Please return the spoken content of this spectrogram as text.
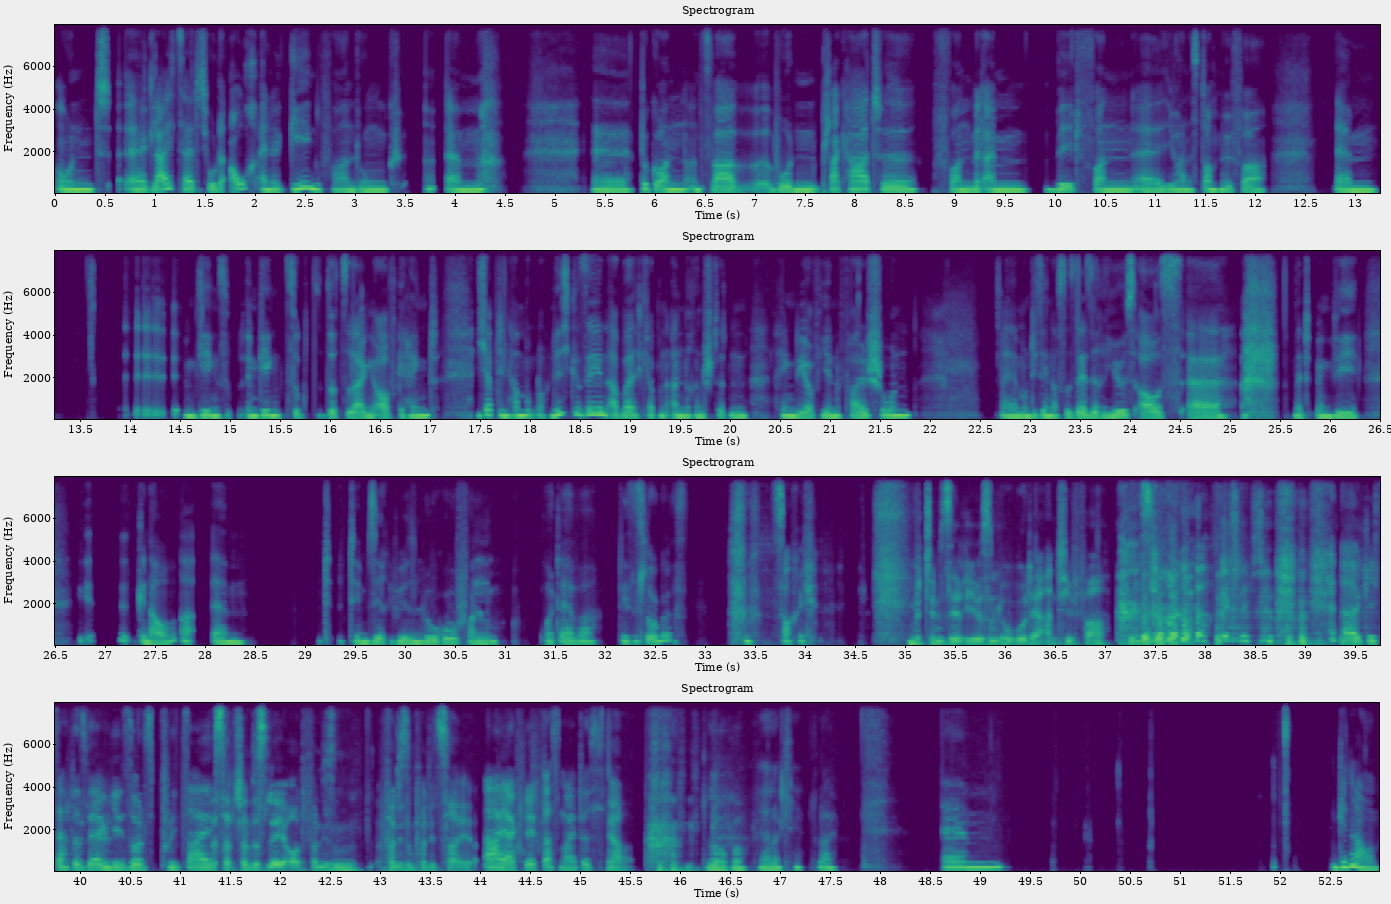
Und äh, gleichzeitig wurde auch eine Gegenfahndung ähm, äh, begonnen. Und zwar wurden Plakate von, mit einem Bild von äh, Johannes Domhöfer ähm, äh, im, Gegenzug, im Gegenzug sozusagen aufgehängt. Ich habe die in Hamburg noch nicht gesehen, aber ich glaube, in anderen Städten hängen die auf jeden Fall schon. Ähm, und die sehen auch so sehr seriös aus, äh, mit irgendwie, genau, äh, ähm, dem seriösen Logo von whatever dieses Logo ist. Sorry. Mit dem seriösen Logo der Antifa. Wirklich? Äh, okay, ich dachte, das wäre irgendwie so das Polizei. Es hat schon das Layout von diesem, von diesem Polizei. Ah ja, okay, das meinte ich. Ja. Logo. Ja, okay. Lol. Ähm, genau.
